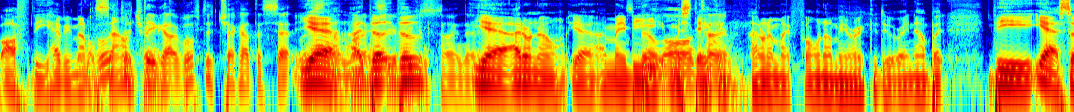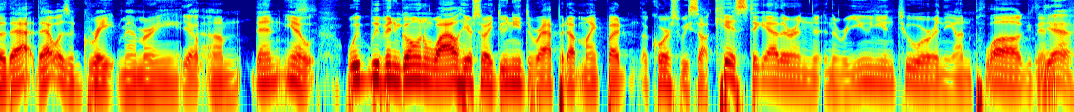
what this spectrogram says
off the heavy metal We'll soundtrack. dig out. We'll have to check out the set list yeah, online, I, the, see if those. we can find that. Yeah, I don't know. Yeah, I may be a long mistaken. time. I don't have my phone on me, or I could do it right now. But the yeah, so that that was a great memory. Yep. Um. Then you know we we've been going a while here, so I do need to wrap it up, Mike. But of course, we saw Kiss together in the, in the reunion tour and the Unplugged. And yeah.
